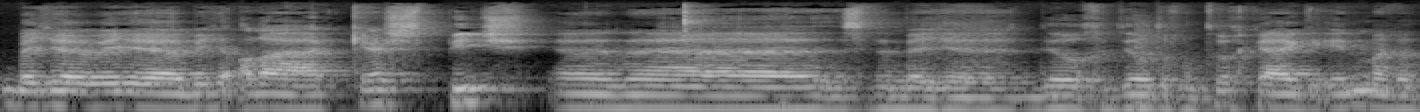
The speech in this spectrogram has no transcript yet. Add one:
een beetje, een beetje, een beetje à la kerstspeech. En eh, er zit een beetje deel, gedeelte van terugkijken in. Maar dat,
